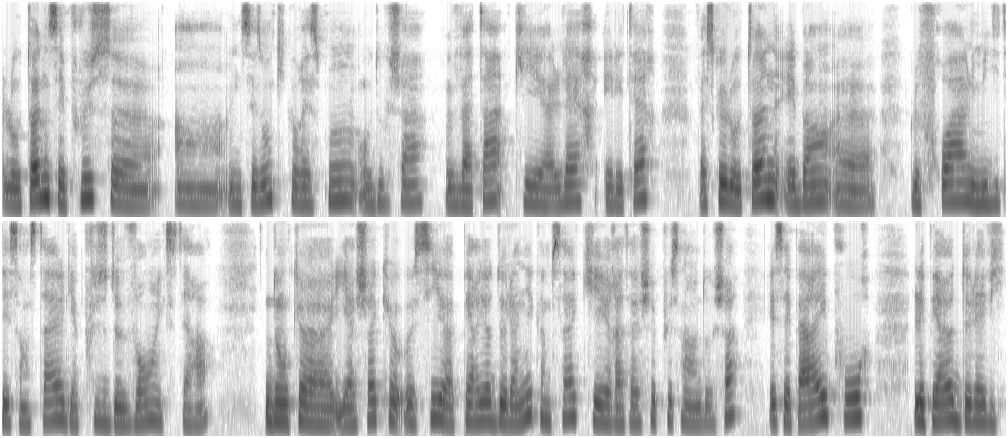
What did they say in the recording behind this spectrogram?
L'automne, c'est plus une saison qui correspond au dosha vata, qui est l'air et l'éther, parce que l'automne, eh ben, le froid, l'humidité s'installe, il y a plus de vent, etc. Donc euh, il y a chaque aussi euh, période de l'année comme ça qui est rattachée plus à un dosha et c'est pareil pour les périodes de la vie.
